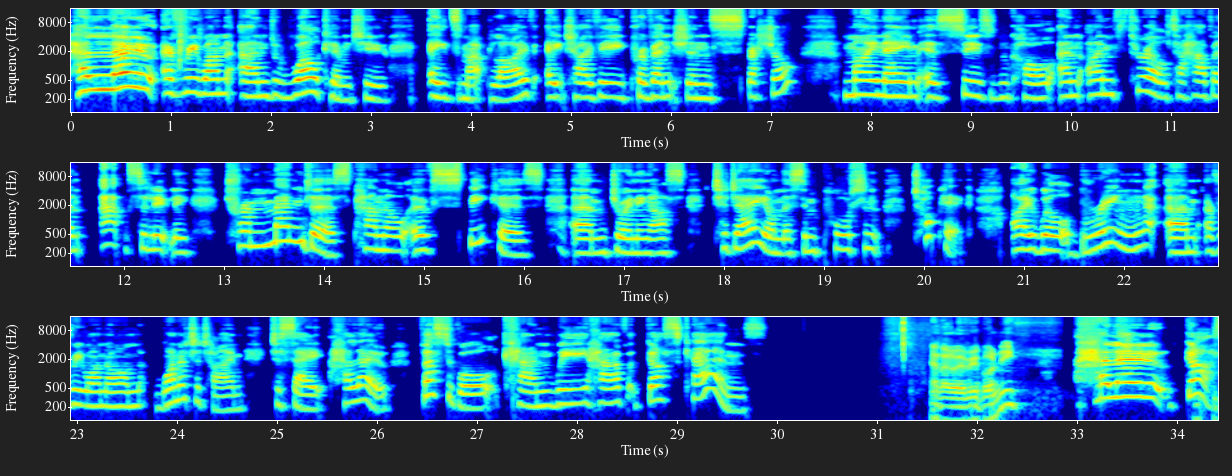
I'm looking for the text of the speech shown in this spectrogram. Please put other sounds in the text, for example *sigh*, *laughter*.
Hello, everyone, and welcome to aidsmapLIVE HIV Prevention Special. My name is Susan Cole, and I'm thrilled to have an absolutely tremendous panel of speakers um, joining us today on this important topic. I will bring um, everyone on one at a time to say hello. First of all, can we have Gus Cairns? Hello, everybody. Hello, Gus.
